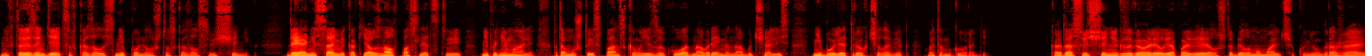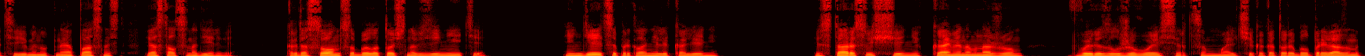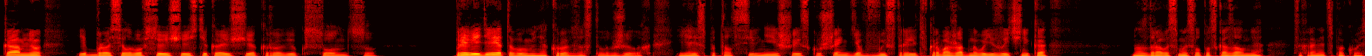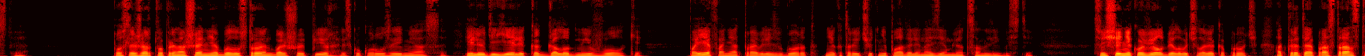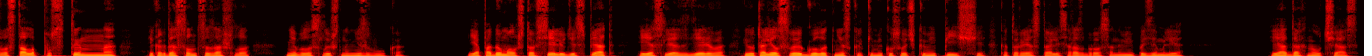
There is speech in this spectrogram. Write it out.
Никто из индейцев, казалось, не понял, что сказал священник. Да и они сами, как я узнал впоследствии, не понимали, потому что испанскому языку одновременно обучались не более трех человек в этом городе. Когда священник заговорил, я поверил, что белому мальчику не угрожает сиюминутная опасность, и остался на дереве. Когда солнце было точно в зените, Индейцы преклонили колени, и старый священник каменным ножом вырезал живое сердце мальчика, который был привязан к камню, и бросил его все еще истекающее кровью к солнцу. При виде этого у меня кровь застыла в жилах, и я испытал сильнейшее искушение выстрелить в кровожадного язычника, но здравый смысл подсказал мне сохранять спокойствие. После жертвоприношения был устроен большой пир из кукурузы и мяса, и люди ели, как голодные волки. Поев, они отправились в город, некоторые чуть не падали на землю от сонливости. Священник увел белого человека прочь, открытое пространство стало пустынно, и когда солнце зашло, не было слышно ни звука. Я подумал, что все люди спят, и я слез с дерева и утолил свой голод несколькими кусочками пищи, которые остались разбросанными по земле. Я отдохнул час,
